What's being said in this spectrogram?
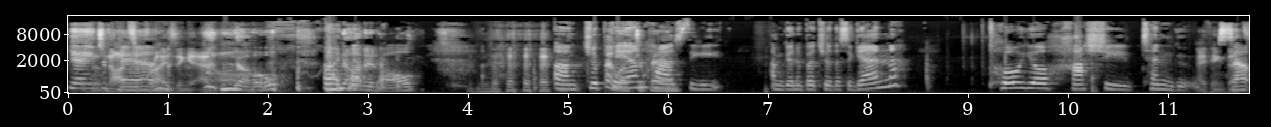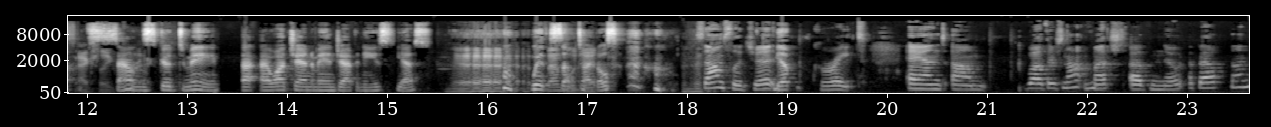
Yay, This is Japan. not surprising at all. No, not at all. Um, Japan, Japan. has the. I'm going to butcher this again. Toyohashi Tengu. I think Sound- that's actually sounds good to me. I, I watch anime in Japanese, yes, with Sounds legit. subtitles. Sounds legit. Yep. Great. And um, while there's not much of note about them,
